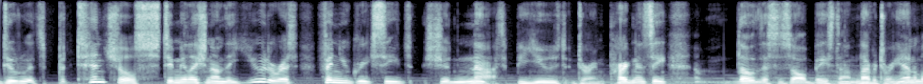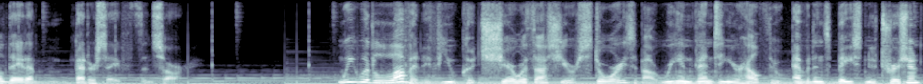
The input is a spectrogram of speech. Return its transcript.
due to its potential stimulation on the uterus, fenugreek seeds should not be used during pregnancy, though this is all based on laboratory animal data, better safe than sorry. We would love it if you could share with us your stories about reinventing your health through evidence-based nutrition.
